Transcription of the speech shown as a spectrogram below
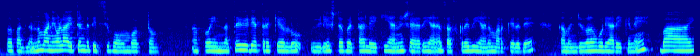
അപ്പോൾ പതിനൊന്ന് മണിയോളം ആയിട്ടുണ്ട് തിരിച്ചു പോകുമ്പോൾ കേട്ടോ അപ്പോൾ ഇന്നത്തെ വീഡിയോ ഇത്രയൊക്കെ ഉള്ളൂ. വീഡിയോ ഇഷ്ടപ്പെട്ടാൽ ലൈക്ക് ചെയ്യാനും ഷെയർ ചെയ്യാനും സബ്സ്ക്രൈബ് ചെയ്യാനും മറക്കരുത്. കമന്റുകളും കൂടി അറിയിക്കണേ. ബായ്.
